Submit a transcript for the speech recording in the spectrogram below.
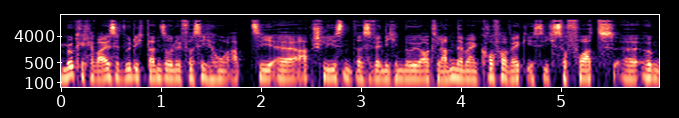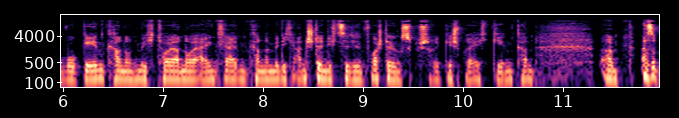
Möglicherweise würde ich dann so eine Versicherung äh, abschließen, dass wenn ich in New York lande, mein Koffer weg ist, ich sofort äh, irgendwo gehen kann und mich teuer neu einkleiden kann, damit ich anständig zu dem Vorstellungsgespräch gehen kann. Ähm, also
